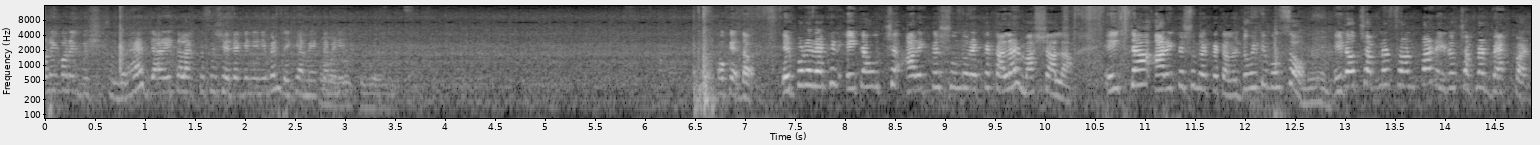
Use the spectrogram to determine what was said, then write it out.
অনেক অনেক বেশি সুন্দর। হ্যাঁ যার এটা লাগতেছে সেটাকে নিয়ে নেবেন। দেখি আমি একটা মিনিট ওকে দাও। এরপরে দেখেন এইটা হচ্ছে আরেকটা সুন্দর একটা কালার মাশাআল্লাহ। এইটা আরেকটা সুন্দর একটা কালার জহিটি বলছো? এটা হচ্ছে আপনার ফ্রন্ট পার্ট এটা হচ্ছে আপনার ব্যাক পার্ট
